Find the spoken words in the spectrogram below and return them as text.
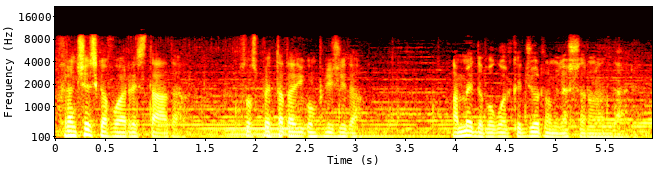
Francesca fu arrestata, sospettata di complicità. A me dopo qualche giorno mi lasciarono andare.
